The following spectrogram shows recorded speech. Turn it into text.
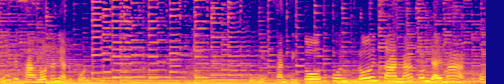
นี่เป็นทางรถนะเนี่ยทุกคน อันสิงโตทุกคนโรยซานนะ ต้นใหญ่มากทุกคน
